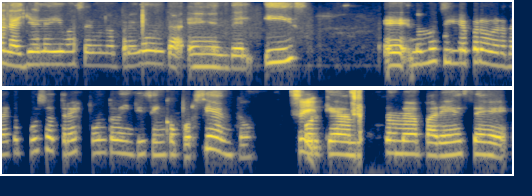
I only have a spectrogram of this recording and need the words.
Hola, yo le iba a hacer una pregunta. En el del IS, eh, no me fijé, pero verdad que puso 3.25%. Sí. Porque a mí no me aparece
